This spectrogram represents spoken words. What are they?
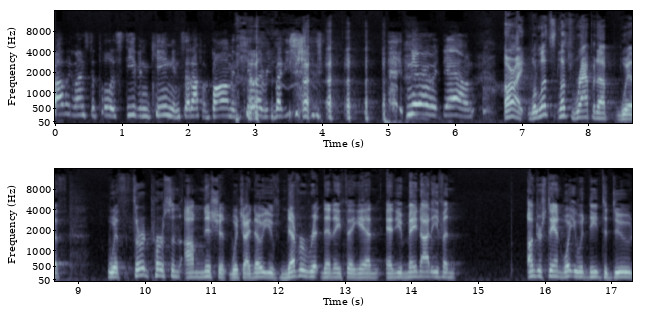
probably wants to pull a Stephen King and set off a bomb and kill everybody. Narrow it down. All right. Well, let's let's wrap it up with with third person omniscient, which I know you've never written anything in, and you may not even understand what you would need to do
